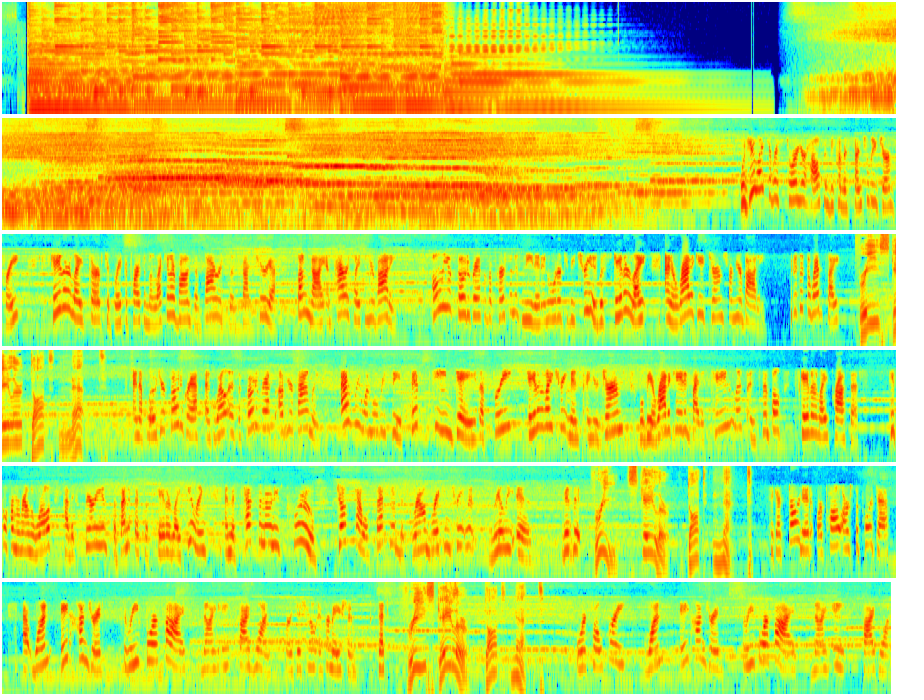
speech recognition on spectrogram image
And become essentially germ free? Scalar Light serves to break apart the molecular bonds of viruses, bacteria, fungi, and parasites in your body. Only a photograph of a person is needed in order to be treated with Scalar Light and eradicate germs from your body. Visit the website freescalar.net and upload your photograph as well as the photographs of your family everyone will receive 15 days of free scalar light treatments and your germs will be eradicated by this painless and simple scalar light process. People from around the world have experienced the benefits of scalar light healing and the testimonies prove just how effective this groundbreaking treatment really is. Visit freescalar.net to get started or call our support desk at 1 800 345 9851 for additional information. That's freescalar.net or toll free 1 800 345 9851.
